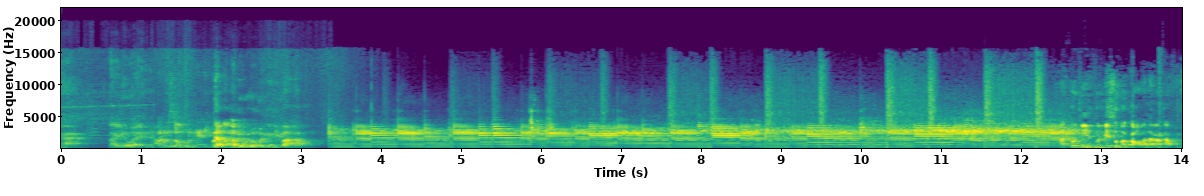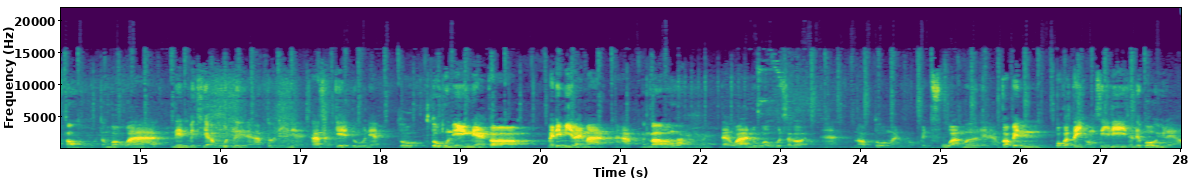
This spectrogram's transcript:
อ่าไปด้วยมาดูตัวหุ่นกันดีกเดี๋ยวว่าเรามาดูดูหุ่นกันดีกว่าครับ ตัวนี้มันมีส่วนประกอบอะไรบ้างครับคุณต้อมโอ้โหต้องบอกว่าเน้นไปที่อาวุธเลยนะครับ ตัวนี้เนี่ยถ้าสังเกตดูเนี่ยตัวตัวหุ่นเองเนี่ยก็ไม่ได้มีอะไรมากนะครับมันบ้าพลังใช่ไหมแต่ว่าดูอาวุธซะก่อนนะรอบตัวมันบอกเป็นฟูลอาร์เมอร์เลยนะครับก็เป็นปกติของซีรีส์ Thunderbolt อยู่แล้ว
